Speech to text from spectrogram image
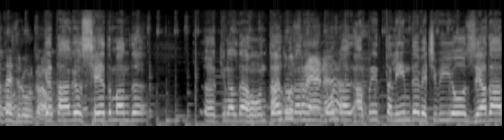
ਕਰਾਓ। ਜ਼ਰੂਰ ਕਰਾਓ। ਕਿ ਤਾਂ ਕਿ ਉਹ ਸਿਹਤਮੰਦ ਅ, ਕੀ ਨਾਲ ਦਾ ਹੋਣ ਤੇ ਉਹਨਾਂ ਆਪਣੀ ਤਾਲੀਮ ਦੇ ਵਿੱਚ ਵੀ ਉਹ ਜ਼ਿਆਦਾ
